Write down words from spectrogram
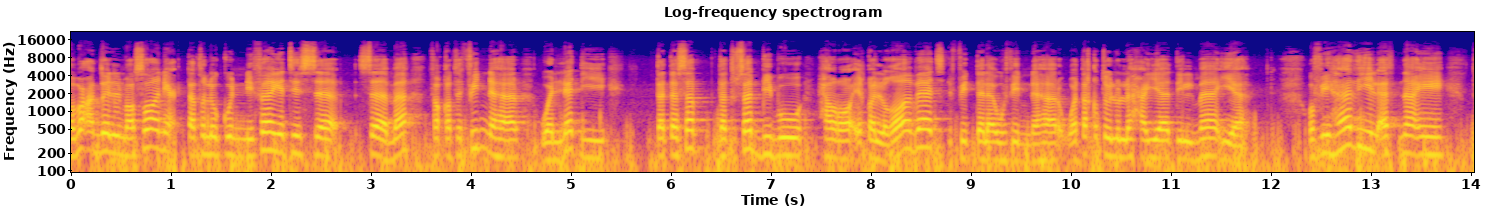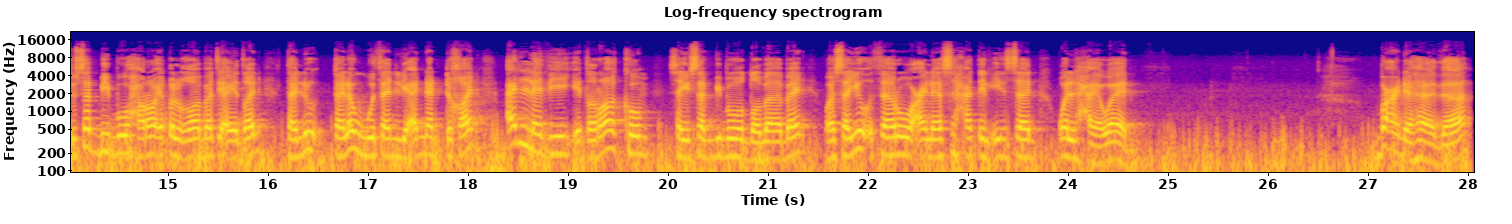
فبعض المصانع تطلق النفاية السامة فقط في النهر والتي تتسبب حرائق الغابات في التلوث النهر وتقتل الحياة المائية. وفي هذه الأثناء تسبب حرائق الغابة أيضا تلوثا لأن الدخان الذي يتراكم سيسبب ضبابا وسيؤثر على صحة الإنسان والحيوان. بعد هذا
